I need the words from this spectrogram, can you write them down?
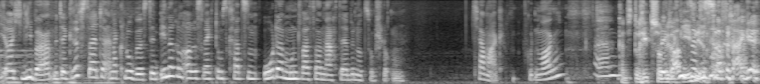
ihr euch lieber mit der Griffseite einer Klobürste im Inneren eures Rektums kratzen oder Mundwasser nach der Benutzung schlucken? Tja, Marc, guten Morgen. Ähm, Kann ich direkt schon wieder gehen? Willkommen zu dieser Frage.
